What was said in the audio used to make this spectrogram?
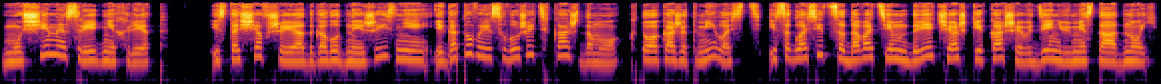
Мужчины средних лет, истощавшие от голодной жизни и готовые служить каждому, кто окажет милость и согласится давать им две чашки каши в день вместо одной –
